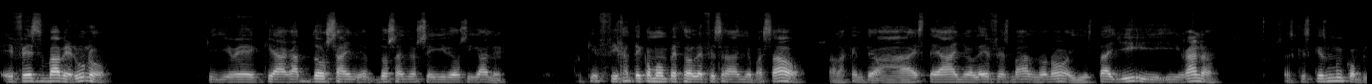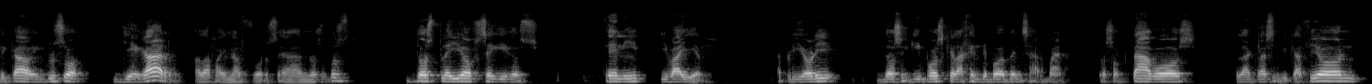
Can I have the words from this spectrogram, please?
EFES va a haber uno que lleve, que haga dos años, dos años seguidos y gane. Porque fíjate cómo empezó el EFES el año pasado. O sea, la gente, ah, este año el EFES mal, no, no, y está allí y, gana. O sea, es que, es que es muy complicado. Incluso llegar a la Final Four. O sea, nosotros dos playoffs seguidos, Zenit y Bayer. A priori, dos equipos que la gente puede pensar, bueno, los octavos, la clasificación,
